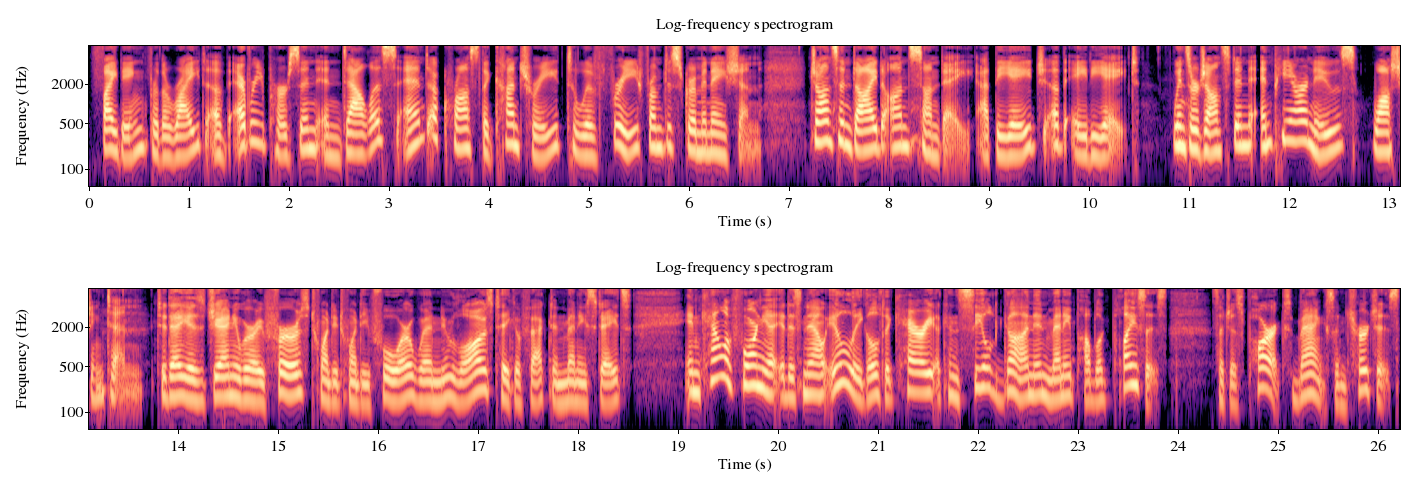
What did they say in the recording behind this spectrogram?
fighting for the right of every person in Dallas and across the country to live free from discrimination. Johnson died on Sunday at the age of 88. Windsor Johnston, NPR News, Washington. Today is January 1st, 2024, when new laws take effect in many states. In California, it is now illegal to carry a concealed gun in many public places, such as parks, banks, and churches.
